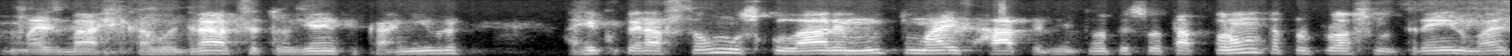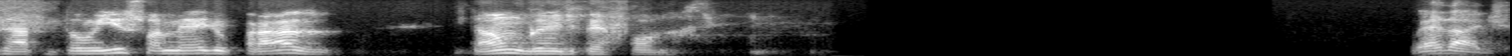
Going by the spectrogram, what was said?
mais baixa carboidrato, cetogênica, carnívora, a recuperação muscular é muito mais rápida. Então a pessoa está pronta para o próximo treino mais rápido. Então isso a médio prazo dá um ganho de performance. Verdade,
